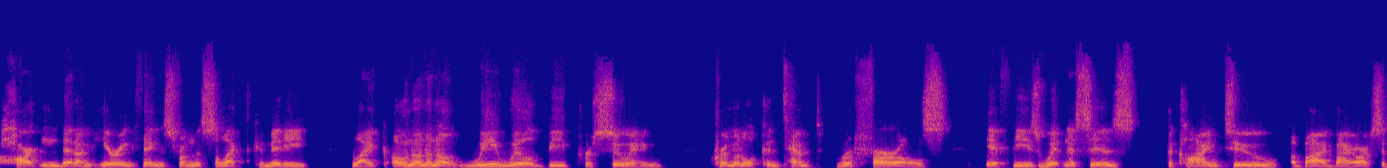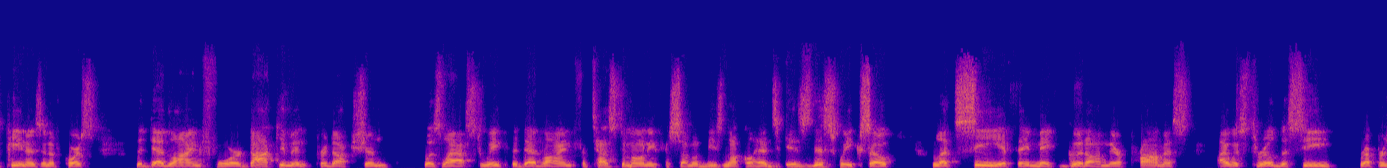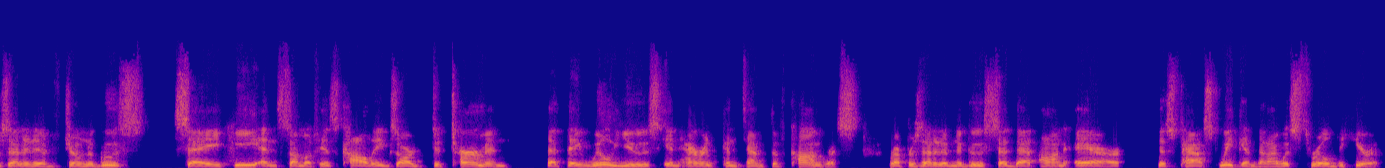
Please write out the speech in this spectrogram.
heartened that I'm hearing things from the select committee like, oh, no, no, no, we will be pursuing criminal contempt referrals if these witnesses decline to abide by our subpoenas. And of course, the deadline for document production was last week. The deadline for testimony for some of these knuckleheads is this week. So let's see if they make good on their promise. I was thrilled to see Representative Joe Neguse say he and some of his colleagues are determined that they will use inherent contempt of Congress. Representative Neguse said that on air this past weekend, and I was thrilled to hear it.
